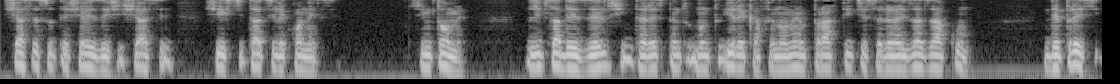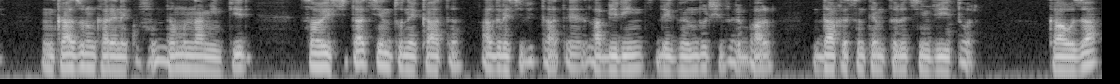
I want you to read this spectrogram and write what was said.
666 și excitațiile conexe. Simptome. Lipsa de zel și interes pentru mântuire ca fenomen practic ce se realizează acum. Depresie. În cazul în care ne cufundăm în amintiri sau o excitație întunecată, agresivitate, labirint de gânduri și verbal, dacă suntem târâți în viitor. Cauza?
